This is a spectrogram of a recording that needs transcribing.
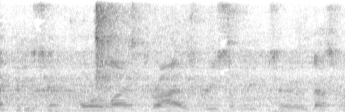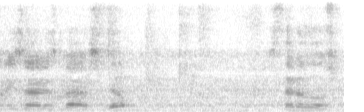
like that he's hit more line drives recently too. That's when he's at his best. Yep. Instead of those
